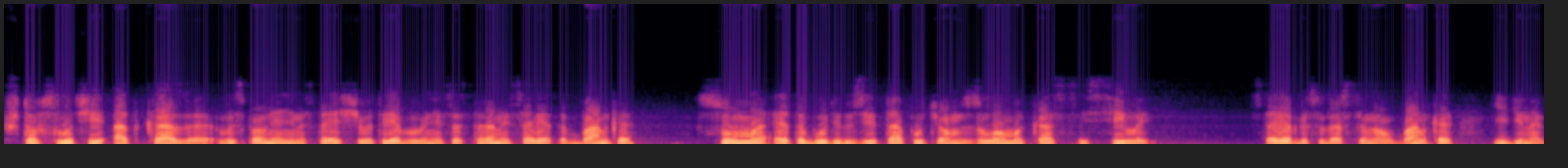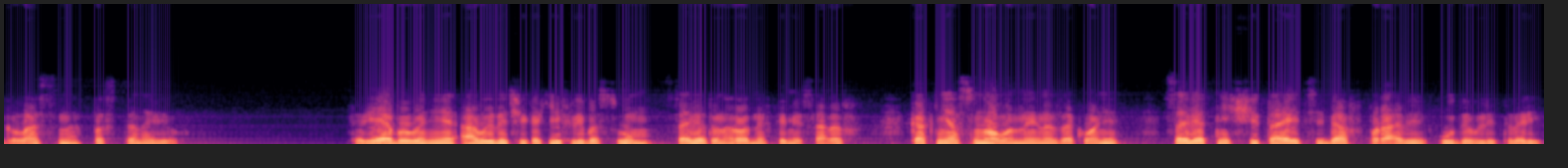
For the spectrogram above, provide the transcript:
что в случае отказа в исполнении настоящего требования со стороны Совета банка сумма эта будет взята путем взлома кассы силой. Совет Государственного банка единогласно постановил. Требования о выдаче каких-либо сумм Совету народных комиссаров, как не основанные на законе, Совет не считает себя вправе удовлетворить.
